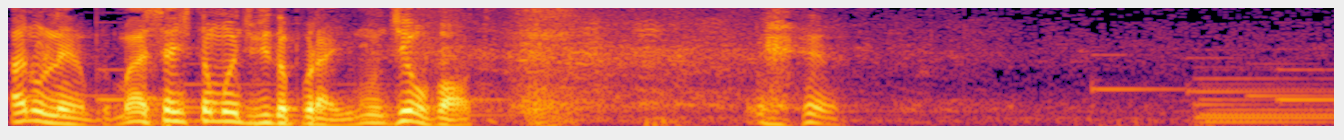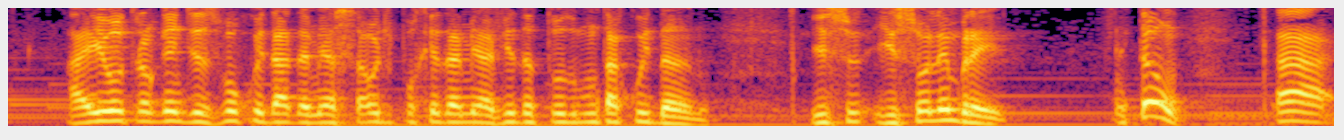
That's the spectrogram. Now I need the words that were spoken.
Ah, não lembro. Mas a gente tem um monte de vida por aí. Um dia eu volto. Aí outro alguém diz, vou cuidar da minha saúde porque da minha vida todo mundo está cuidando. Isso, isso eu lembrei. Então, ah,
